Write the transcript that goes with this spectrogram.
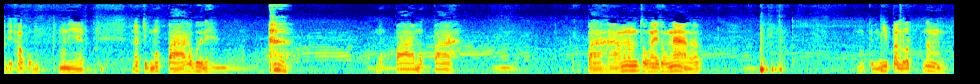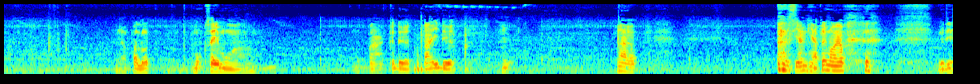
วัสดีครับผมเมื่อนี้น่ากินมกปลาครับมื่อนี้ มกปลามกปลาปลาหามันน้ำตรงไงตรงหน้าแล้วครับมกกันมีปลาลดน้ำปลาลดมกใส่หมูมกปลากระเดิดปลาเดือดน่าครับ เสียงแหบเล็กน้อยครับดูดิ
